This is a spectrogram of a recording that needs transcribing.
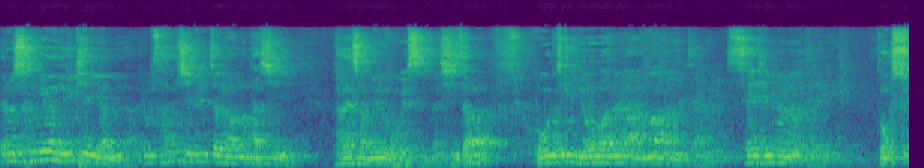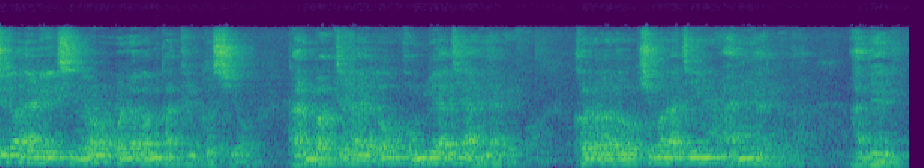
여러분 성경은 이렇게 얘기합니다. 여러분 31절을 한번 다시 다 같이 한번 읽어보겠습니다. 시작. 오직 여호와를 악망하는 자는 새 힘을 얻으리니 독수리가 날개 치며 올라감 같을 것이요 다른 박제하여도 곤비하지 아니하겠고 걸어가도 피곤하지 아니하리로다. 아멘.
